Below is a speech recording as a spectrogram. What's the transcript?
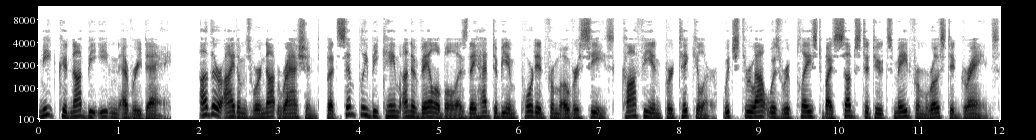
Meat could not be eaten every day. Other items were not rationed, but simply became unavailable as they had to be imported from overseas, coffee in particular, which throughout was replaced by substitutes made from roasted grains.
